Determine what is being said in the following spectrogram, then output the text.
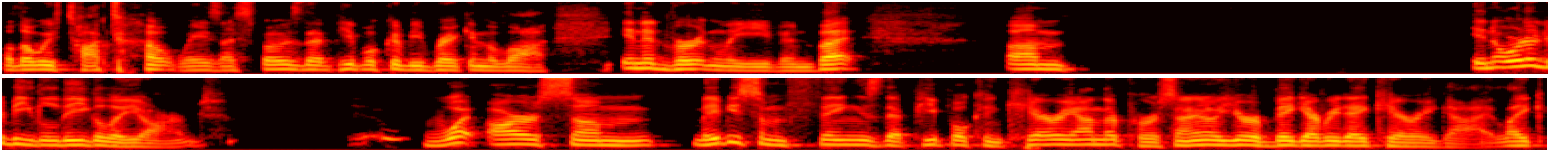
although we've talked about ways, I suppose, that people could be breaking the law inadvertently, even. But um, in order to be legally armed, what are some maybe some things that people can carry on their person? I know you're a big everyday carry guy. Like,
